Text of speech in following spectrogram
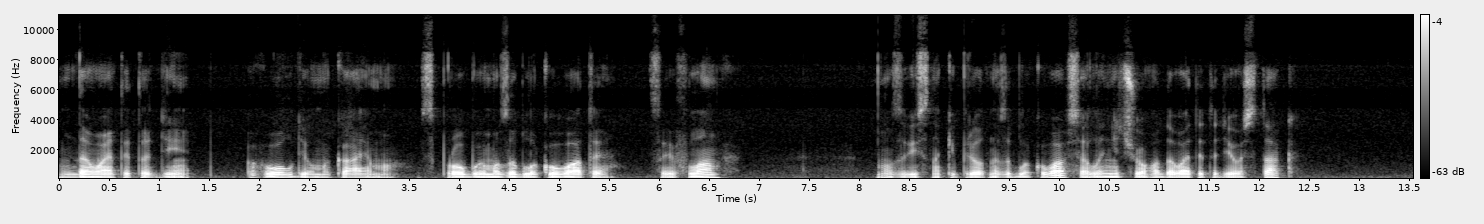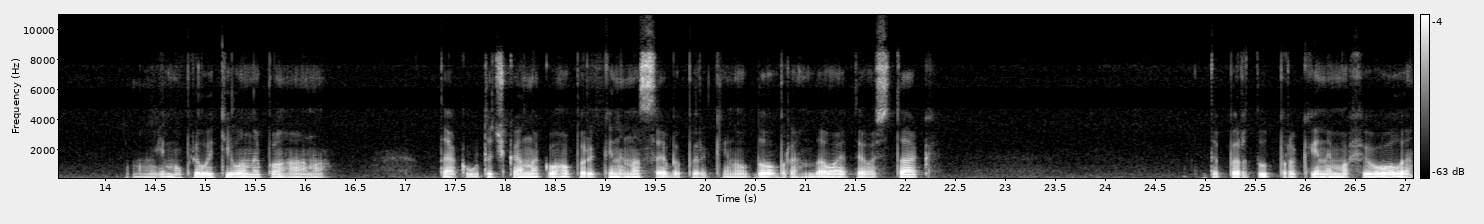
Давайте тоді голді вмикаємо. Спробуємо заблокувати цей фланг. Ну, звісно, кіпріот не заблокувався, але нічого. Давайте тоді ось так. Йому прилетіло непогано. Так, уточка на кого перекине? На себе перекинув. Добре. Давайте ось так. Тепер тут прокинемо фіоли.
